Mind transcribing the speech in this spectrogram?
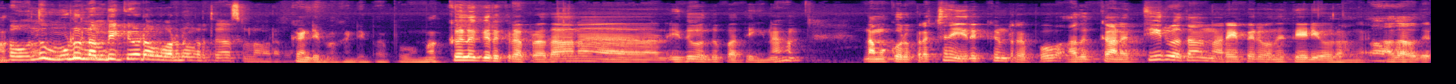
அப்போ வந்து முழு நம்பிக்கையோடு அவங்க வரணுங்கிறதுக்காக சொல்ல வராங்க கண்டிப்பாக கண்டிப்பாக இப்போ மக்களுக்கு இருக்கிற பிரதான இது வந்து பார்த்திங்கன்னா நமக்கு ஒரு பிரச்சனை இருக்குன்றப்போ அதுக்கான தீர்வை தான் நிறைய பேர் வந்து தேடி வராங்க ஆமா. அதாவது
